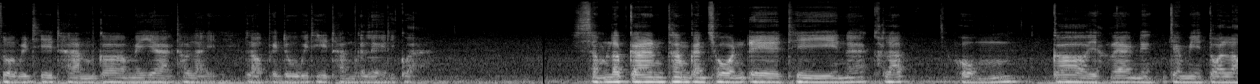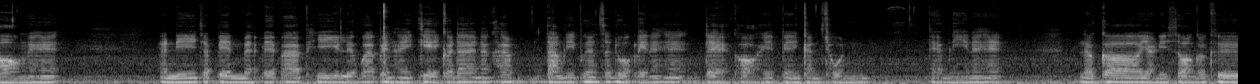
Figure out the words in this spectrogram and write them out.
ส่วนวิธีทำก็ไม่ยากเท่าไหร่ เราไปดูวิธีทำกันเลยดีกว่าสำหรับการทำกันชน AT นะครับ ผมก็อย่างแรกหนึ่งจะมีตัวรองนะฮะ อันนี้จะเป็นแบบ FRP หรือว่าเป็นไฮเกรดก็ได้นะครับ ตามที่เพื่อนสะดวกเลยนะฮะ แต่ขอให้เป็นกันชนแบบนี้นะฮะ แล้วก็อย่างที่สองก็คือ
